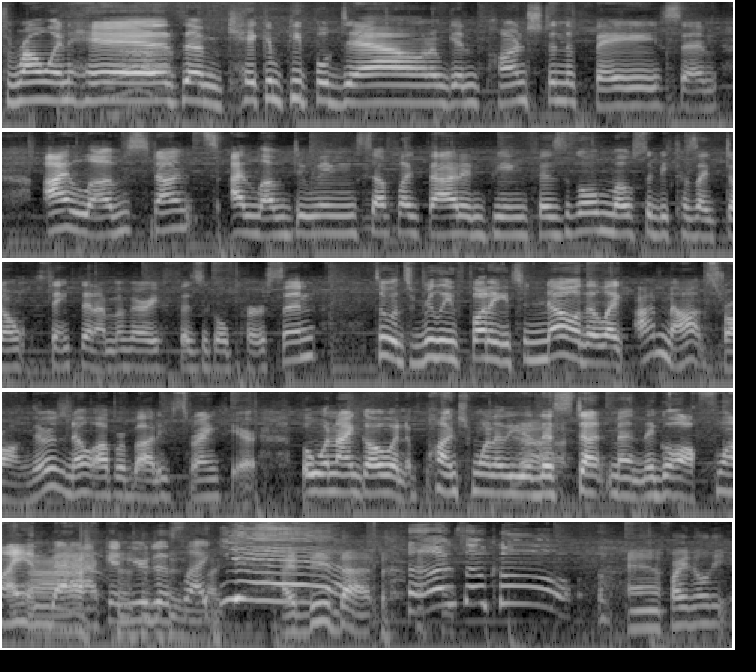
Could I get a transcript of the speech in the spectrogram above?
throwing hits, I'm kicking people down, I'm getting punched in the face. And I love stunts. I love doing stuff like that and being physical, mostly because I don't think that I'm a very physical person. So it's really funny to know that like I'm not strong. There is no upper body strength here. But when I go and punch one of the, Yeah. the stuntmen, they go all flying Ah. back, and you're just like, yeah, I did that. I'm so cool. And finally,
